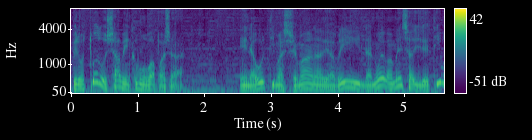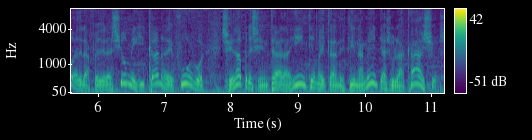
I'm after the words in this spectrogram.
pero todos saben cómo va a pasar. En la última semana de abril, la nueva mesa directiva de la Federación Mexicana de Fútbol será presentada íntima y clandestinamente a sus lacayos,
